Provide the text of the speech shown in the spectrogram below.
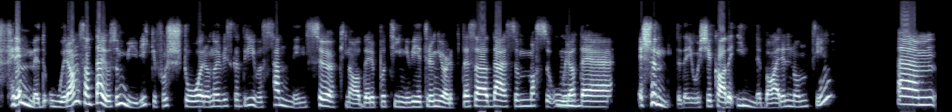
fremmedordene. Sant? Det er jo så mye vi ikke forstår, og når vi skal drive og sende inn søknader på ting vi trenger hjelp til, så det er så masse ord at mm. det, jeg skjønte det jo ikke hva det innebar, eller noen ting. Um,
